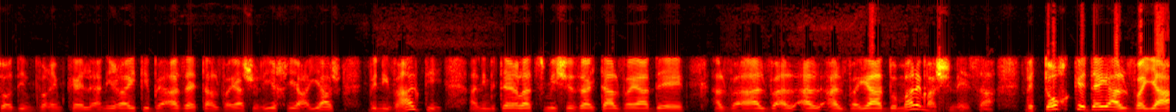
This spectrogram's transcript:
צועדים דברים כאלה. אני ראיתי בעזה את ההלוויה של יחיא עייש ונבהלתי. אני מתאר לעצמי שזו הייתה הלוויה, הלוויה, הלוויה דומה למה שנעשה. ותוך כדי ההלוויה,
